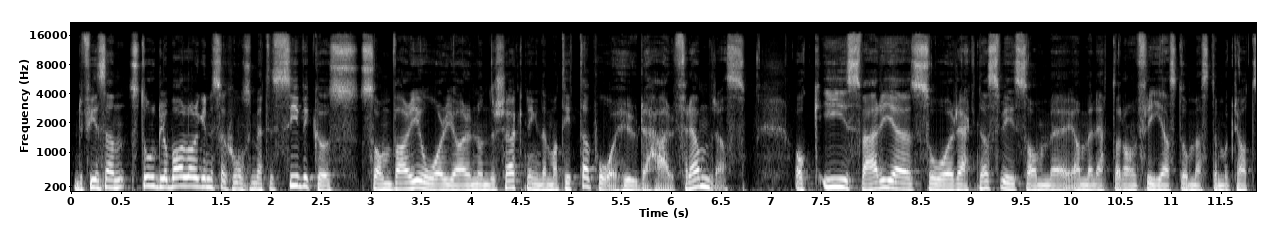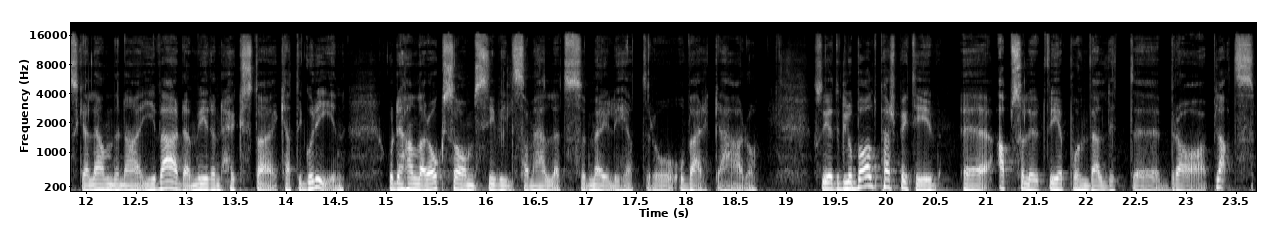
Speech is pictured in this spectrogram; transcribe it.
Det finns en stor global organisation som heter Civicus som varje år gör en undersökning där man tittar på hur det här förändras. Och I Sverige så räknas vi som eh, ja, men ett av de friaste och mest demokratiska länderna i världen. Vi är den högsta kategorin. Och Det handlar också om civilsamhällets möjligheter att, att verka här. Då. Så i ett globalt perspektiv, eh, absolut, vi är på en väldigt eh, bra plats.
